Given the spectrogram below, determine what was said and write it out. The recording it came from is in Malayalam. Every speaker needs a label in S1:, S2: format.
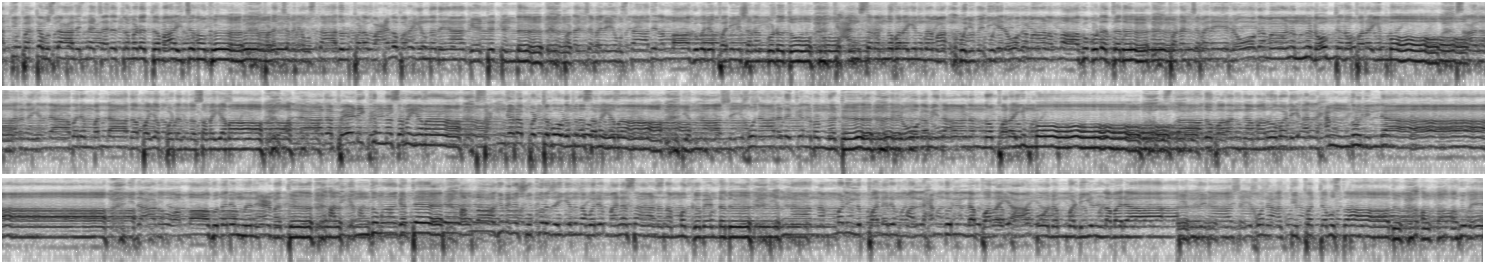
S1: അത്തിപ്പറ്റ ഉസ്താദിന്റെ ചരിത്രം എടുത്ത് വായിച്ചു നോക്ക്. പടച്ചവനെ ഉസ്താദ് ഉൾപ്പെടെ വാഴ പറയുന്നത് ഞാൻ കേട്ടിട്ടുണ്ട്. പടച്ചവനെ ഉസ്താദിന് അള്ളാഹു ഒരു പരീക്ഷണം കൊടുത്തു. ക്യാൻസർ എന്ന് പറയുന്ന ഒരു വലിയ രോഗമാണ് അള്ളാഹു കൊടുത്തത്. പടച്ചവനെ രോഗമാണെന്ന് ഡോക്ടർ പറയുമ്പോ സാധാരണ എല്ലാവരും വല്ലാതെ ഭയപ്പെടുന്ന സമയമാ വല്ലാതെ പേടിക്കുന്ന സമയമാ സങ്കടപ്പെട്ടു പോകുന്ന സമയമാ. എന്നാ ശൈഖുനാരടുക്കൽ വന്നിട്ട് രോഗം ഇതാണെന്ന് പറയുമ്പോ ഉസ്താദ് പറഞ്ഞ മറുപടി അൽഹംദുലില്ലാ. ഇതാണോ അള്ളാഹു തരുന്ന ഞാമത്ത് അത് എന്തുമാകട്ടെ അള്ളാഹുവിന് ശുക്ർ ചെയ്യുന്ന ഒരു മനസ്സാണ് നമുക്ക് വേണ്ടത്. എന്നാ നമ്മളിൽ പലരും അലഹമില്ല പറയാൻ പോലും മടിയുള്ളവരാ. എന്തിനാ അത്തിപ്പറ്റ ഉസ്താദ്? അള്ളാഹുവേ.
